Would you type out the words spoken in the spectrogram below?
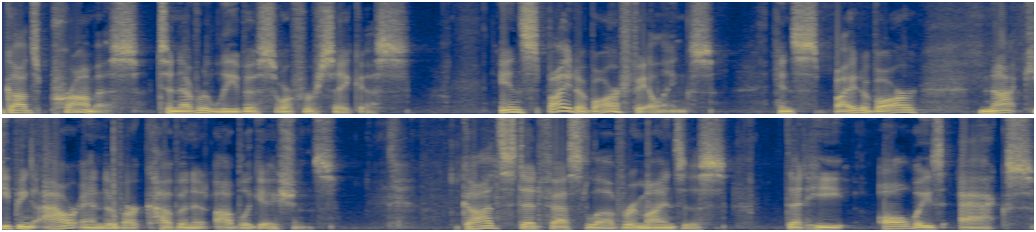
God's promise to never leave us or forsake us, in spite of our failings in spite of our not keeping our end of our covenant obligations. God's steadfast love reminds us that He always acts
